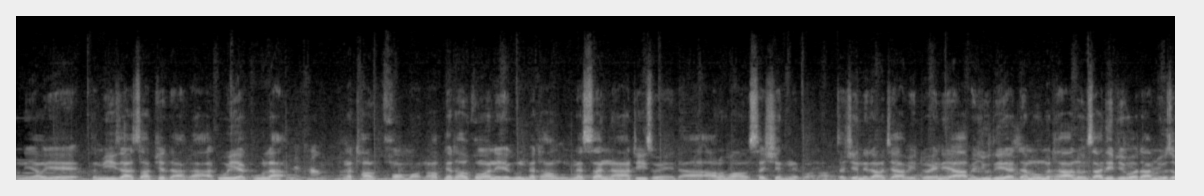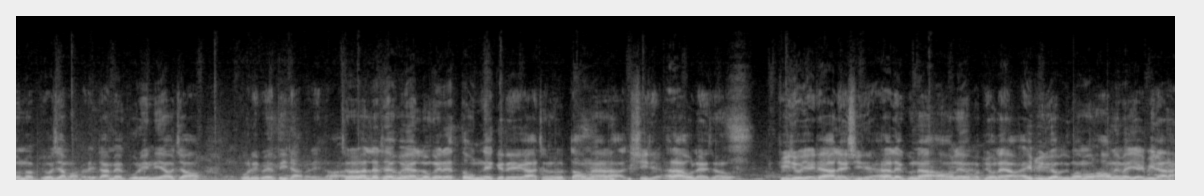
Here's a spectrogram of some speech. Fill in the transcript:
တို့နှစ်ယောက်ရဲ့သမီးစားစဖြစ်တာက9ရက်9လ2000 2000ခွန်ပေါ့နော်2000ခွန်ကနေအခု2025အထိဆိုရင်ဒါအားလုံးပေါင်း16နှစ်ပေါ့နော်16နှစ်တောင်ကြာပြီတွဲနေတာမယူသေးတာတန်မိုးမထားလို့စသည်ဖြစ်ပေါ်ဒါမျိုးစုံတော့ပြောကြမှာပဲလေဒါပေမဲ့ကိုရီနှစ်ယောက်ကြောင်းကိုရီပဲသိတာပဲလေနော်ကျွန်တော်တို့လက်ထက်ခွင့်ကလွန်ခဲ့တဲ့3နှစ်ကတည်းကကျွန်တော်တို့တောင်းထားတာရှိတယ်အဲ့ဒါကိုလည်းကျွန်တော်တို့ဗီဒီယိုရိုက်ထားတာလည်းရှိတယ်အဲ့ဒါလည်းခုနအောင်လင်းကိုမပြောလိုက်အောင်အဲ့ဗီဒီယိုကဘယ်သူမှမဟုတ်အောင်လင်းပဲရိုက်ပေးလာတာ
